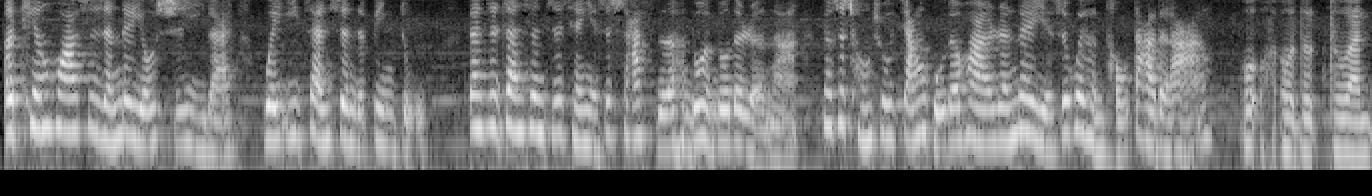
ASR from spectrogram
而天花是人类有史以来唯一战胜的病毒，但是战胜之前也是杀死了很多很多的人啊！要是重出江湖的话，人类也是会很头大的啊！我我都突然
